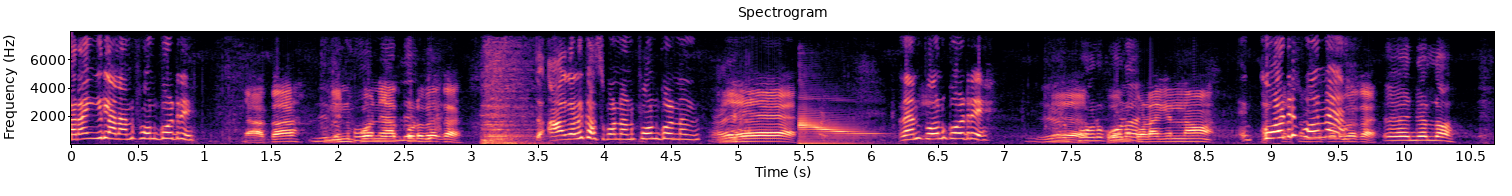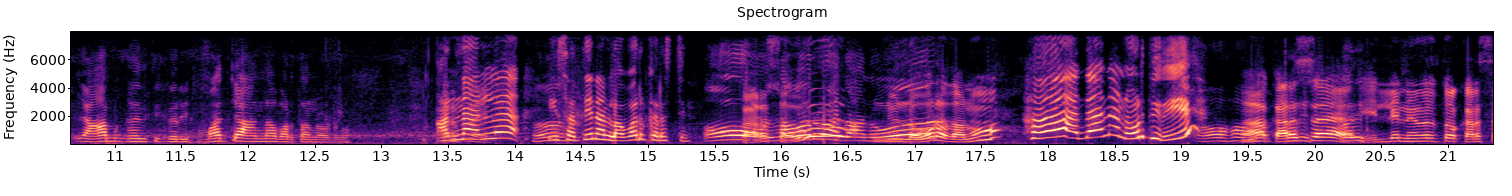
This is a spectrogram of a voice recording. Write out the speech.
ಬರಂಗಿಲ್ಲ ನನ್ನ ಫೋನ್ ಕೊಡ್ರಿ. ಯಾಕ? ನಿನ್ ಫೋನ್ ಯಾಕೆ ಕೊಡ್ಬೇಕಾ? ಆಗಲೇ ಕಸ್ಕೊಂಡು ನನ್ನ ಫೋನ್ ಕೊಡ್ ನನ್ ಏ. ನನ್ನ ಫೋನ್ ಕೊಡ್ರಿ. ಏನ್ ಫೋನ್ ಫೋನ್ ಕೊಡಂಗಿಲ್ಲ ನಾವು. ಕೊಡ್ರಿ ಫೋನ್ ಏನಿಲ್ಲ ಯಾರು ಕರಿತಿ ಕರಿ. ಮತ್ತೆ ಅನ್ನ ಬರ್ತಾನ ನೋಡ್ರಿ. ಅಣ್ಣ ಅಲ್ಲ ಈ ಸತಿ ನಾನು ಲವರ್ ಕರೆಸ್ತೀನಿ. ಓ ಲವರು ಅದಾನು? ಹಾ ಅದಾನ ನೋಡ್ತೀರಿ? ಹಾ ಕರಸ. ಇಲ್ಲೇ ನಿಂದಿರ್ತಾವ ಕರಸ.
